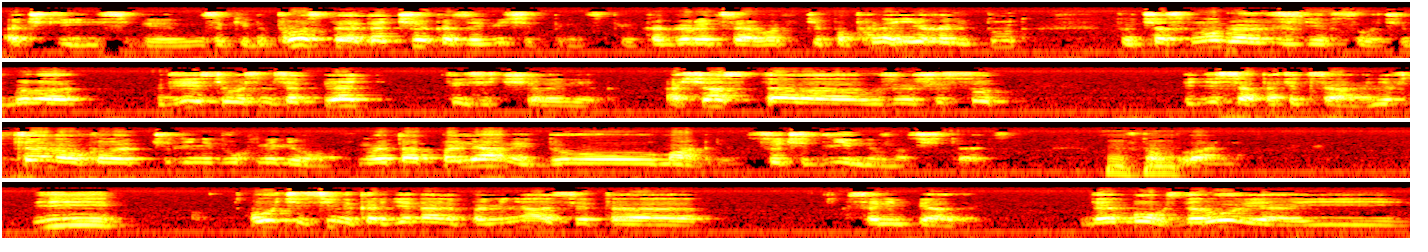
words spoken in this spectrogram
очки себе закидываю. Просто это от человека зависит, в принципе. Как говорится, вот типа понаехали тут, тут сейчас много людей в Сочи. Было 285 тысяч человек, а сейчас стало уже 650 официально. Неофициально около чуть ли не 2 миллионов. Но это от Поляны до Магри. Сочи длинный у нас считается в том плане. И очень сильно кардинально поменялось это с Олимпиадой. Дай бог здоровья и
